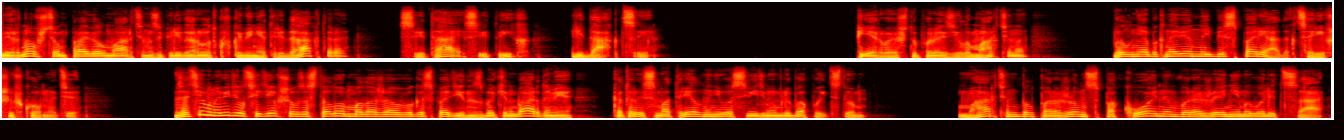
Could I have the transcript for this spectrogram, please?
Вернувшись, он провел Мартин за перегородку в кабинет редактора, святая святых редакции. Первое, что поразило Мартина, был необыкновенный беспорядок, царивший в комнате. Затем он увидел сидевшего за столом моложавого господина с бакенбардами, который смотрел на него с видимым любопытством. Мартин был поражен спокойным выражением его лица —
